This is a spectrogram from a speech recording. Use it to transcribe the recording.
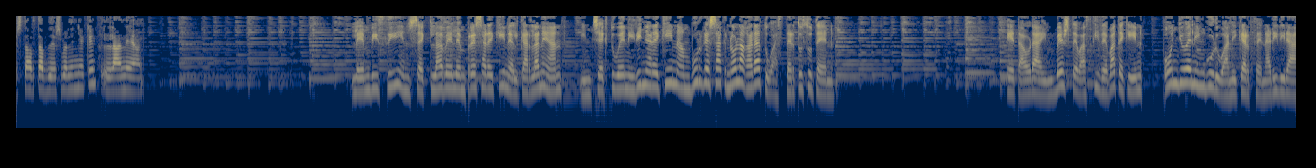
startup desberdinekin lanean. Lehenbizi Insect Label enpresarekin elkarlanean, intsektuen irinarekin hamburgesak nola garatu aztertu zuten. Eta orain beste bazkide batekin, onjoen inguruan ikertzen ari dira.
